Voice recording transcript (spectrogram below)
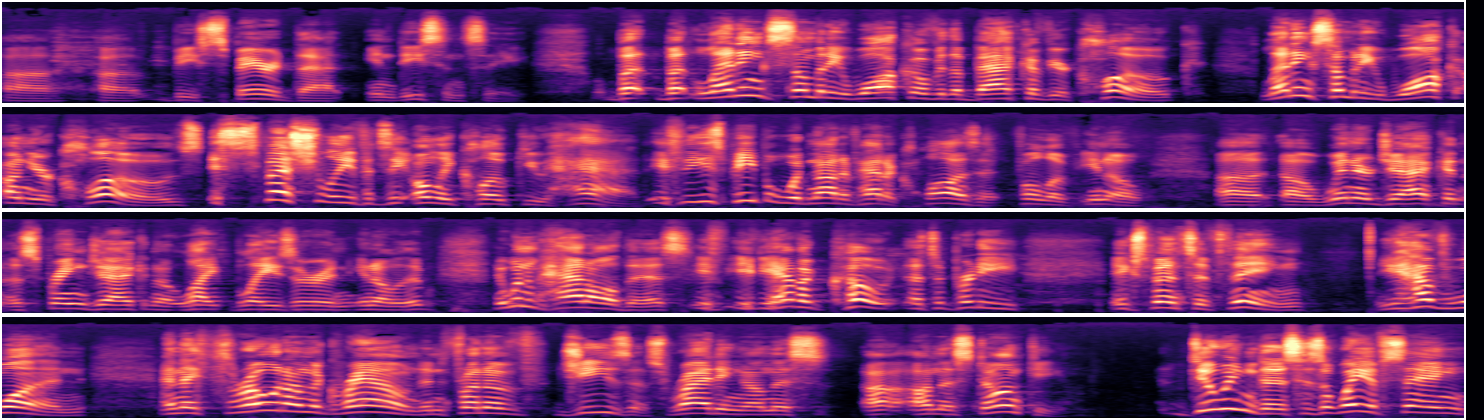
uh, uh, be spared that indecency. But, but letting somebody walk over the back of your cloak, letting somebody walk on your clothes, especially if it's the only cloak you had, if these people would not have had a closet full of, you know, uh, a winter jacket, a spring jacket, and a light blazer, and you know they, they wouldn't have had all this. If, if you have a coat, that's a pretty expensive thing. You have one, and they throw it on the ground in front of Jesus riding on this, uh, on this donkey. Doing this is a way of saying,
